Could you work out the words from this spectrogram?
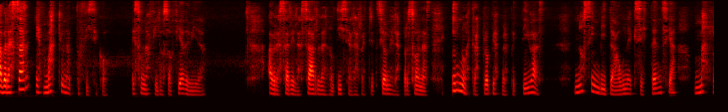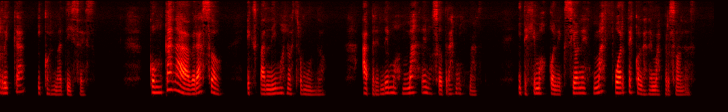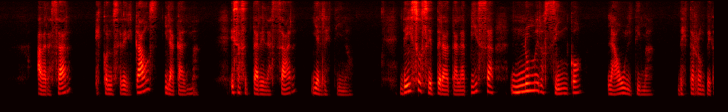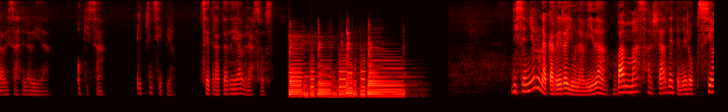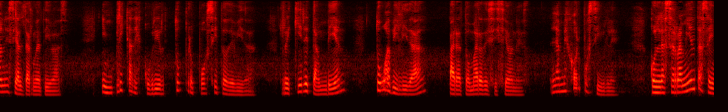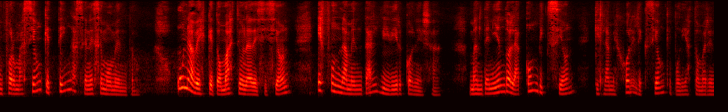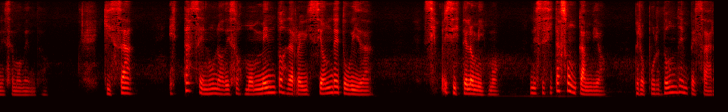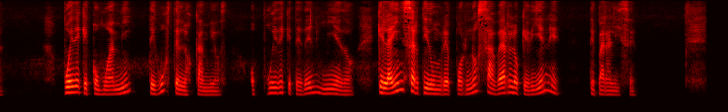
Abrazar es más que un acto físico, es una filosofía de vida. Abrazar el azar, las noticias, las restricciones, las personas y nuestras propias perspectivas nos invita a una existencia más rica y con matices. Con cada abrazo expandimos nuestro mundo, aprendemos más de nosotras mismas y tejemos conexiones más fuertes con las demás personas. Abrazar es conocer el caos y la calma, es aceptar el azar y el destino. De eso se trata la pieza número 5, la última de este rompecabezas de la vida, o quizá el principio. Se trata de abrazos. Diseñar una carrera y una vida va más allá de tener opciones y alternativas. Implica descubrir tu propósito de vida. Requiere también tu habilidad para tomar decisiones, la mejor posible, con las herramientas e información que tengas en ese momento. Una vez que tomaste una decisión, es fundamental vivir con ella, manteniendo la convicción que es la mejor elección que podías tomar en ese momento. Quizá estás en uno de esos momentos de revisión de tu vida Siempre hiciste lo mismo. Necesitas un cambio, pero ¿por dónde empezar? Puede que como a mí te gusten los cambios o puede que te den miedo, que la incertidumbre por no saber lo que viene te paralice.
